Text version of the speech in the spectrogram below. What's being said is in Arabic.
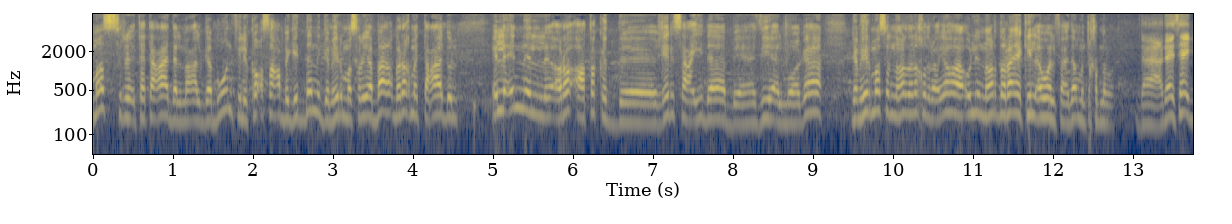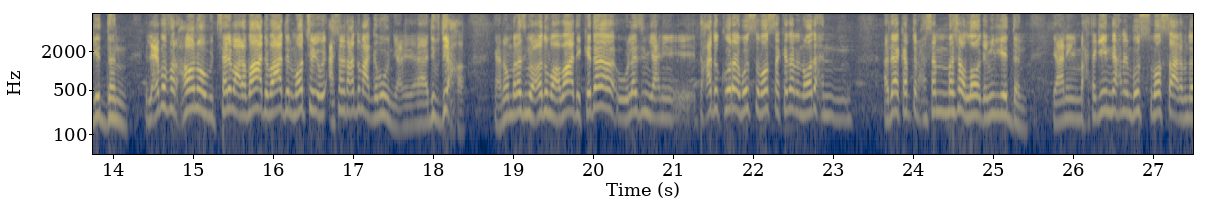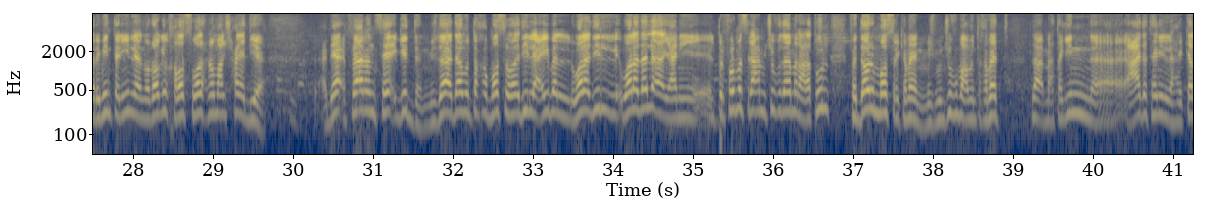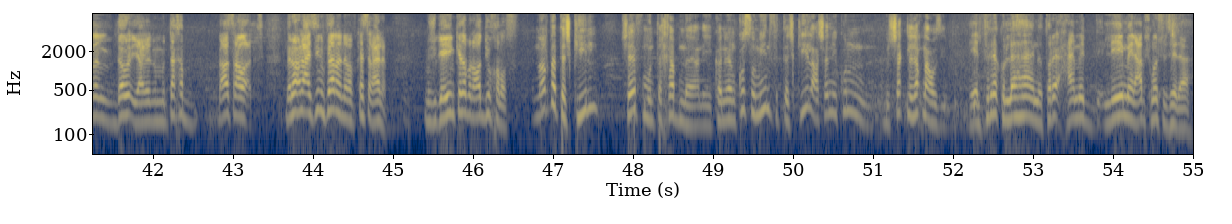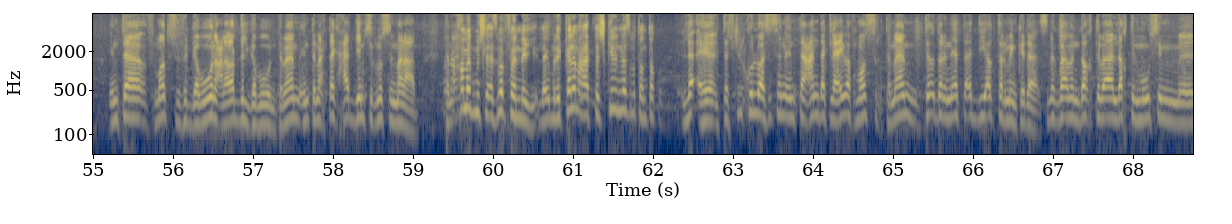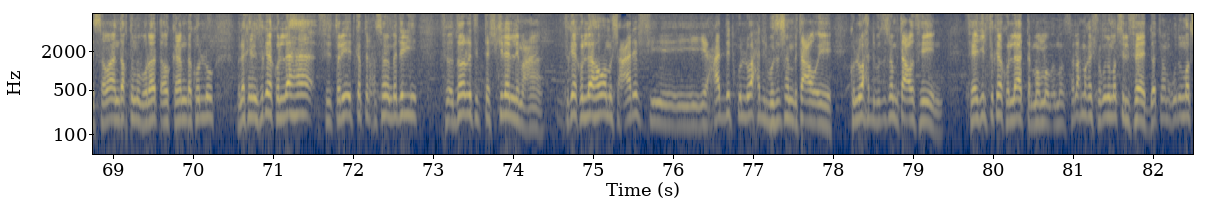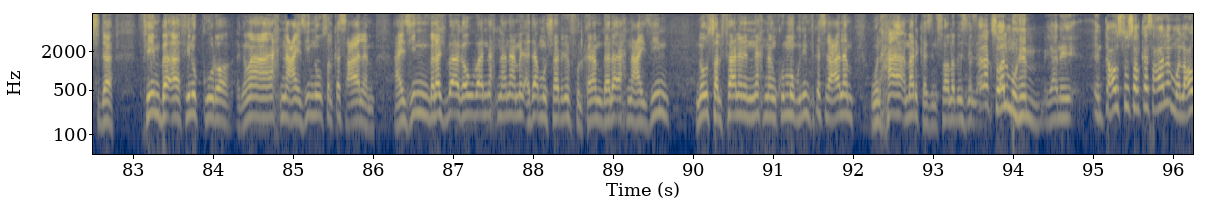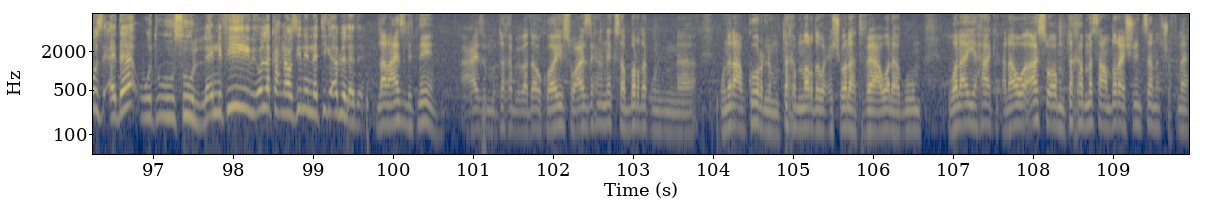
مصر تتعادل مع الجابون في لقاء صعب جدا. الجماهير المصرية برغم التعادل إلا إن الآراء أعتقد غير سعيدة بهذه المواجهة. جماهير مصر النهارده ناخد رأيها. قول لي النهارده رأيك إيه الأول في أداء منتخبنا ده أداء سيء جدا. اللعيبه فرحانه وبتسلم على بعض بعد الماتش عشان يتعادلوا مع الجابون. يعني دي فضيحه. يعني هم لازم يقعدوا مع بعض كده ولازم يعني اتحاد الكوره يبص بصه كده لأن واضح إن أداء كابتن حسام ما شاء الله جميل جدا. يعني محتاجين إن إحنا نبص بصه على مدربين تانيين لأن الراجل خلاص واضح إن هو ما عندوش حاجة يديها. أداء فعلا سيء جدا. مش ده اداء منتخب مصر ولا دي اللعيبة ولا دي ولا ده يعني البرفورمانس اللي إحنا بنشوفه دايما على طول في الدوري المصري كمان مش بنشوفه مع منتخبات. لا محتاجين اعاده تاني لهيكله الدوري يعني المنتخب بأسرع وقت. ده إحنا عايزين فعلا نبقى في كأس العالم. مش جايين كده بنقضي وخلاص. النهارده التشكيل شايف منتخبنا يعني كان ينقصه مين في التشكيل عشان يكون بالشكل اللي إحنا عاوزينه؟ هي الفكرة كلها إن طارق حامد ليه ما يلعبش ماتش زي ده؟ انت في ماتش في الجابون على ارض الجابون تمام؟ انت محتاج حد يمسك نص الملعب. تمام؟ حامد مش لاسباب فنية لكن بنتكلم على التشكيل الناس بتنتقد. لا هي التشكيل كله أساسا أنت عندك لعيبة في مصر تمام؟ تقدر إن هي تأدي أكتر من كده. سيبك بقى من ضغط بقى ضغط الموسم سواء ضغط المباريات أو الكلام ده كله ولكن الفكرة كلها في طريقة كابتن حسام البدري في إدارة التشكيلة اللي معاه. الفكرة كلها هو مش عارف يحدد كل واحد ال position بتاعه إيه كل واحد ال position بتاعه فين. فهي دي الفكرة كلها. طب صلاح ما كانش موجود الماتش اللي فات دلوقتي موجود الماتش ده. فين بقى؟ فين الكورة؟ يا جماعة إحنا عايزين نوصل كأس عالم. عايزين بلاش بقى جو بقى إن إحنا نعمل أداء مشرف والكلام ده. لا إحنا عايزين نوصل فعلا إن إحنا نكون موجودين في كأس العالم ونحقق مركز إن شاء الله بإذن الله. أسألك سؤال مهم. يعني أنت عاوز توصل كأس عالم ولا عاوز أداء ووصول؟ لأن في بيقول لك إحنا عاوزين النتيجة قبل الأداء. لا أنا عايز الاثنين عايز المنتخب يبقى اداؤه كويس وعايز إحنا نكسب برضك ون... ونلعب كورة المنتخب النهارده وحش ولا دفاع ولا هجوم ولا أي حاجة. أنا هو اسوء منتخب مثلا على مدار 20 سنة شفناه.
